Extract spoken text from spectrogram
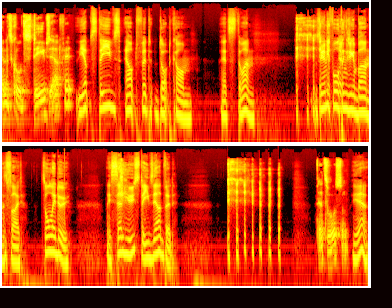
And it's called Steve's Outfit. Yep, stevesoutfit.com. That's the one. It's the only four things you can buy on this site. That's all they do. They sell you Steve's outfit. That's awesome. Yeah.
